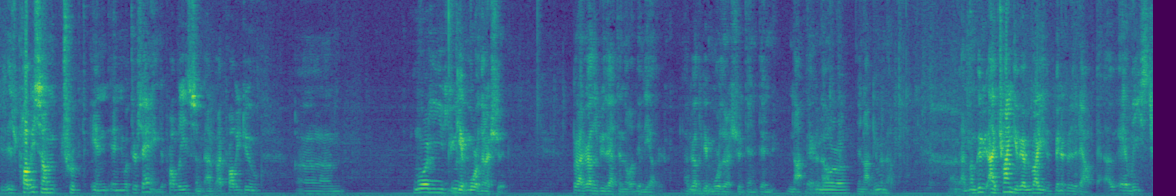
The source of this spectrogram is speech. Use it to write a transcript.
there's probably some truth in, in what they're saying. There probably is some. I, I probably do um, More than you should. give more than I should. But I'd rather do that than the, than the other. I'd rather give more than I should than, than not give enough. Than not give Mhm. enough. Uh, I'm, I'm giving, I try and give everybody the benefit of the doubt uh, at least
